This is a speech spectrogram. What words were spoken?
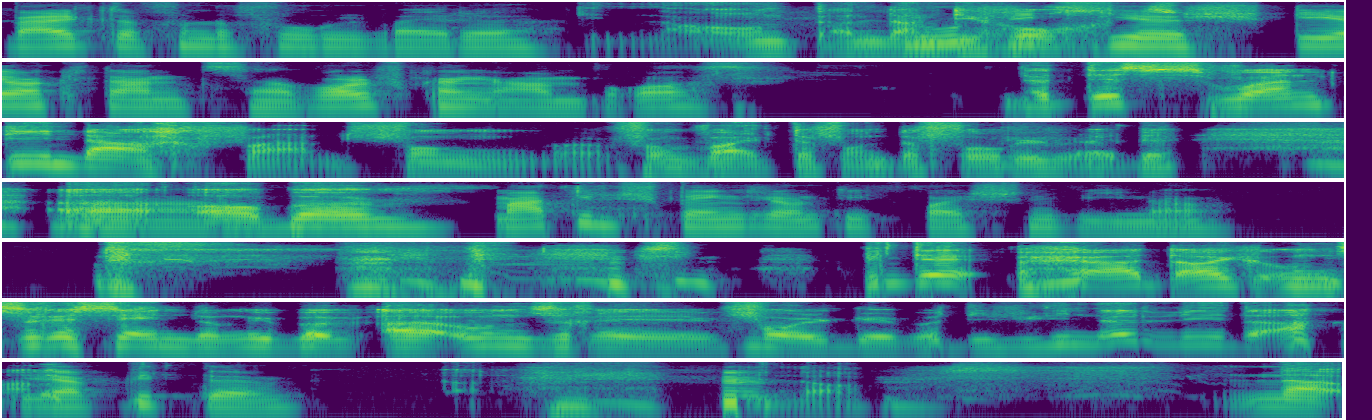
Walter von der Vogelweide. Genau, und dann, dann die Hochzeit. Hirsch, Georg Danzer, Wolfgang Ambros. Ja, das waren die Nachfahren von, von Walter von der Vogelweide. Ah, äh, aber Martin Spengler und die falschen Wiener. bitte hört euch unsere Sendung über äh, unsere Folge über die Wiener Lieder an. Ja, bitte. genau. Na,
